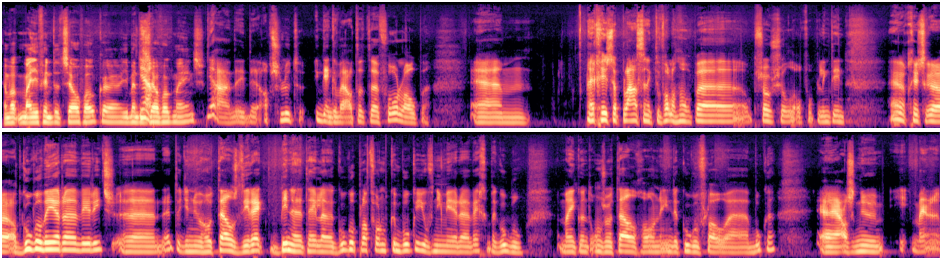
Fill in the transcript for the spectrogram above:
En wat, maar je vindt het zelf ook, eh, je bent het Ja. zelf ook mee eens? Ja, de, de- absoluut. Ik denk dat wij altijd eh, voorlopen. Ehm, en gisteren plaatste ik toevallig nog op, eh, op social of op LinkedIn. Hè, gisteren had Google weer, eh, weer iets. eh, dat je nu hotels direct binnen het hele Google-platform kunt boeken. Je hoeft niet meer eh, weg bij Google. Maar je kunt ons hotel gewoon in de Google Flow eh, boeken. Eh, als ik nu mijn, eh,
